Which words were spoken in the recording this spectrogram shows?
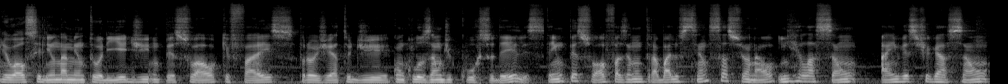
eu auxilio na mentoria de um pessoal que faz projeto de conclusão de curso deles. Tem um pessoal fazendo um trabalho sensacional em relação à investigação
